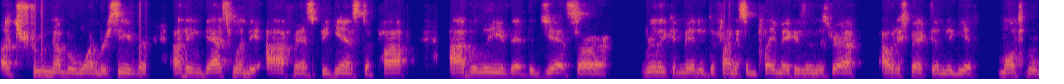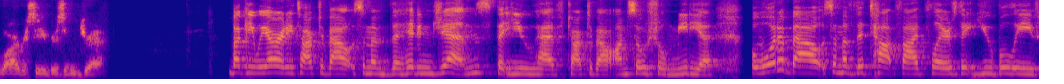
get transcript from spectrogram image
a true number one receiver, I think that's when the offense begins to pop. I believe that the Jets are really committed to finding some playmakers in this draft. I would expect them to get multiple wide receivers in the draft. Bucky, we already talked about some of the hidden gems that you have talked about on social media. But what about some of the top five players that you believe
